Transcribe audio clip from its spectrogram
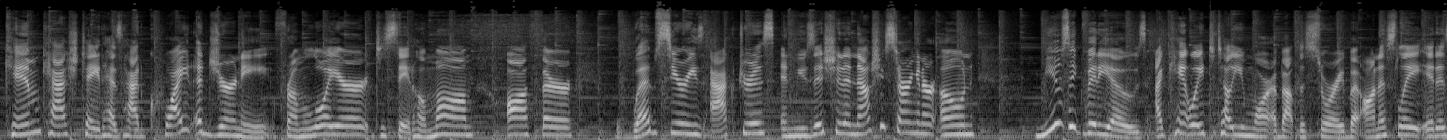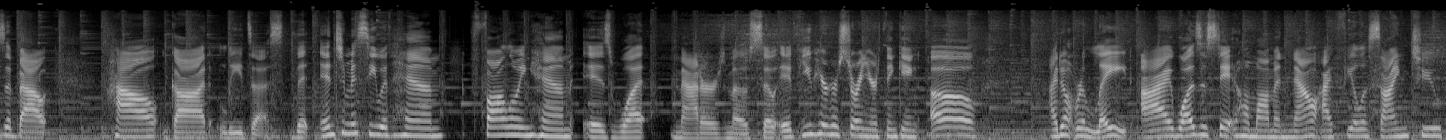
Kim Cash Tate has had quite a journey from lawyer to stay at home mom, author, web series actress, and musician, and now she's starring in her own music videos. I can't wait to tell you more about the story, but honestly, it is about how God leads us. That intimacy with Him, following Him is what matters most. So if you hear her story and you're thinking, oh, I don't relate, I was a stay at home mom and now I feel assigned to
